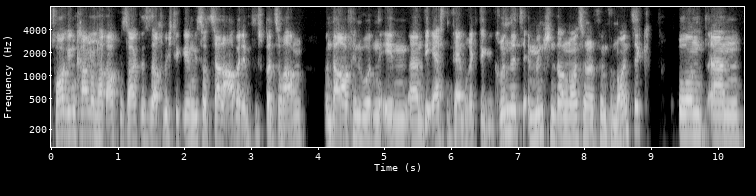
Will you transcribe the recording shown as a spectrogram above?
vorgehen kann und hat auch gesagt, es ist auch wichtig, irgendwie soziale Arbeit im Fußball zu haben. Und daraufhin wurden eben ähm, die ersten Fanprojekte gegründet, in München dann 1995. Und ähm,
